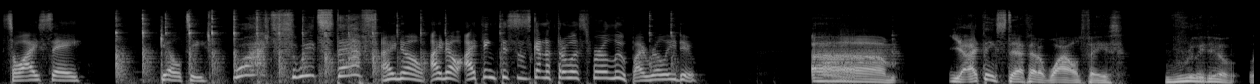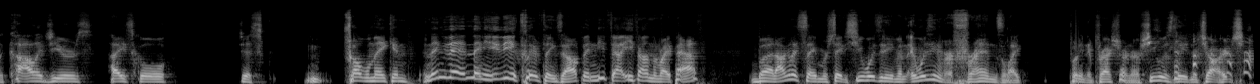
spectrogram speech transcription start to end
So I say guilty. What? Sweet Steph. I know, I know. I think this is going to throw us for a loop. I really do. Um, yeah, I think Steph had a wild phase. Really do. The college years, high school, just troublemaking, and then then, then you, you cleared things up, and you found you found the right path. But I'm gonna say Mercedes. She wasn't even. It wasn't even her friends like putting the pressure on her. She was leading the charge.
